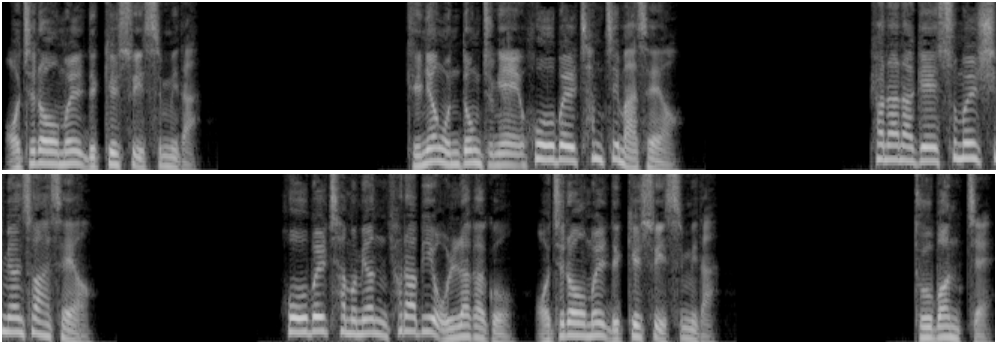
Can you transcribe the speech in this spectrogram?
어지러움을 느낄 수 있습니다. 균형 운동 중에 호흡을 참지 마세요. 편안하게 숨을 쉬면서 하세요. 호흡을 참으면 혈압이 올라가고 어지러움을 느낄 수 있습니다. 두 번째.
